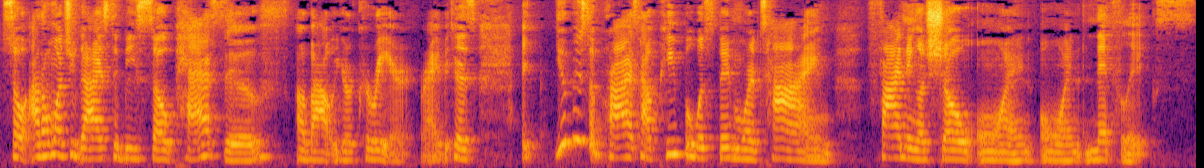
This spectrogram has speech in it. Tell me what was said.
So I don't want you guys to be so passive about your career, right? Because you'd be surprised how people would spend more time finding a show on on Netflix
